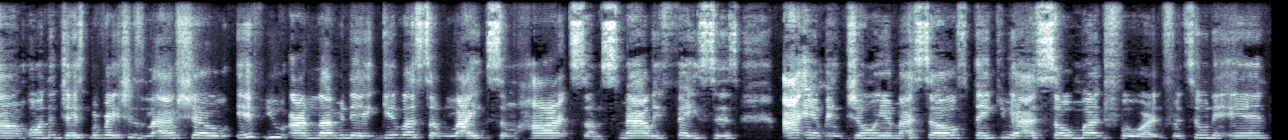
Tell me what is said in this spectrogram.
um, on the Jayspirations live show. If you are loving it, give us some likes, some hearts, some smiley faces. I am enjoying myself. Thank you guys so much for for tuning in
